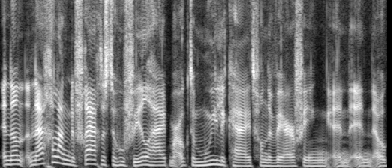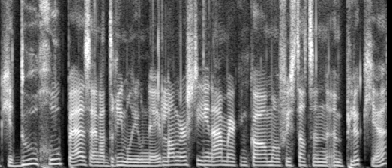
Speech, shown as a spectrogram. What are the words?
En dan nagelang de vraag, dus de hoeveelheid, maar ook de moeilijkheid van de werving. En, en ook je doelgroep. Hè. Zijn dat 3 miljoen Nederlanders die in aanmerking komen? Of is dat een, een plukje?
